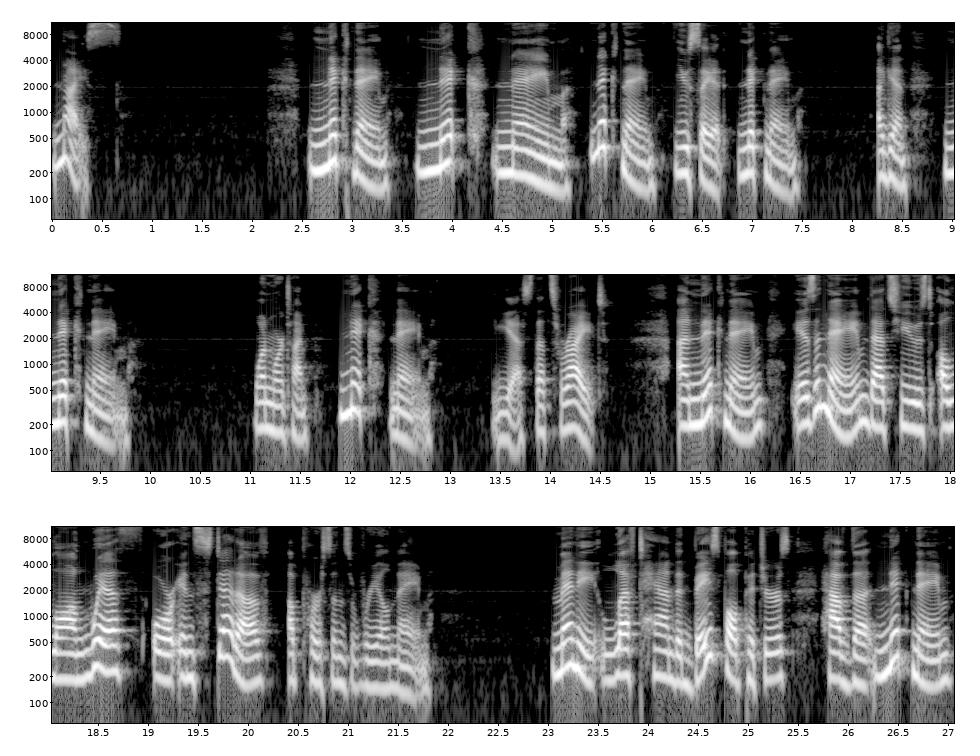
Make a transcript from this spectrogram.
Nice. Nickname, nickname, nickname. You say it, nickname. Again, nickname. One more time, nickname. Yes, that's right. A nickname is a name that's used along with or instead of a person's real name. Many left handed baseball pitchers have the nickname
